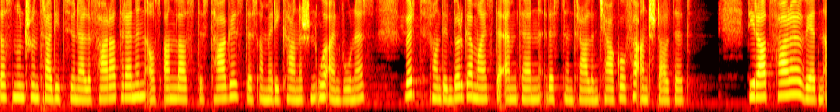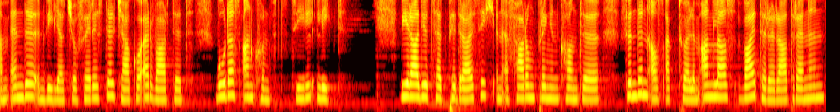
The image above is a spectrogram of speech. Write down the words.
Das nun schon traditionelle Fahrradrennen aus Anlass des Tages des amerikanischen Ureinwohners wird von den Bürgermeisterämtern des zentralen Chaco veranstaltet. Die Radfahrer werden am Ende in Villa Choferes del Chaco erwartet, wo das Ankunftsziel liegt. Wie Radio ZP30 in Erfahrung bringen konnte, finden aus aktuellem Anlass weitere Radrennen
